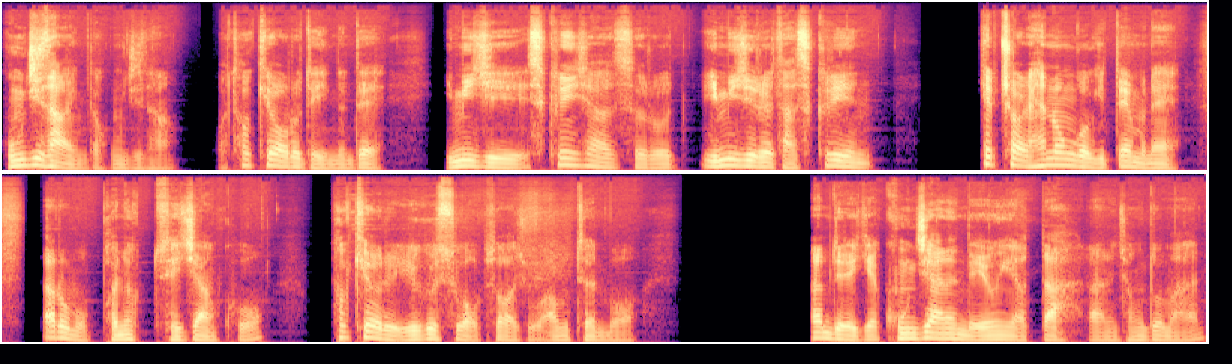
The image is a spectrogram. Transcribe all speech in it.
공지사항입니다. 공지사항. 뭐 터키어로 돼 있는데 이미지 스크린샷으로 이미지를 다 스크린 캡처를 해 놓은 거기 때문에 따로 뭐 번역도 되지 않고 터키어를 읽을 수가 없어 가지고 아무튼 뭐 사람들에게 공지하는 내용이었다라는 정도만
